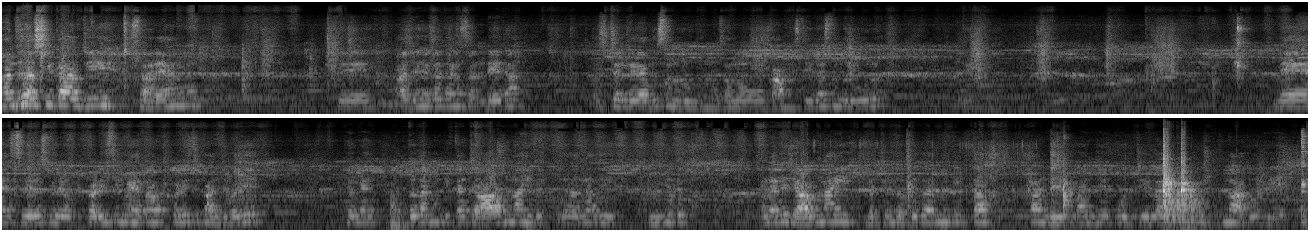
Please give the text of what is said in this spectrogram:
ਹਾਂਜੀ ਸਤਿ ਸ਼੍ਰੀ ਅਕਾਲ ਜੀ ਸਾਰਿਆਂ ਨੂੰ। ਤੇ ਅੱਜ ਹੈਗਾ ਦਿਨ ਸੰਡੇ ਦਾ। ਅਸੀਂ ਚੱਲੇ ਅੱਜ ਸੰਗਰੂਰ ਨੂੰ। ਸਾਨੂੰ ਕੰਮ ਸੀਗਾ ਸੰਗਰੂਰ। ਮੈਂ ਸਵੇਰੇ ਸਵੇਰੇ ਉੱਠ ਖੜੀ ਸੀ, ਮੈਂ ਤਾਂ ਉੱਠ ਖੜੀ ਸੀ 5 ਵਜੇ। ਫਿਰ ਮੈਂ ਦੁੱਧ ਗਰਮ ਕੀਤਾ, ਚਾਹ ਬਣਾਈ ਬੱਚ- ਉਹਨਾਂ ਦੀ ਮੰਮੀ ਤੇ ਉਹਨਾਂ ਦੀ ਚਾਹ ਬਣਾਈ, ਬੱਚੇ ਨੂੰ ਦੁੱਧ ਗਰਮ ਕੀਤਾ, ਭਾਂਡੇ ਮਾਂਜੇ, ਪੋਚੇ ਲਾਏ, ਕੁਛ ਬਣਾ ਧੋ ਕੇ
